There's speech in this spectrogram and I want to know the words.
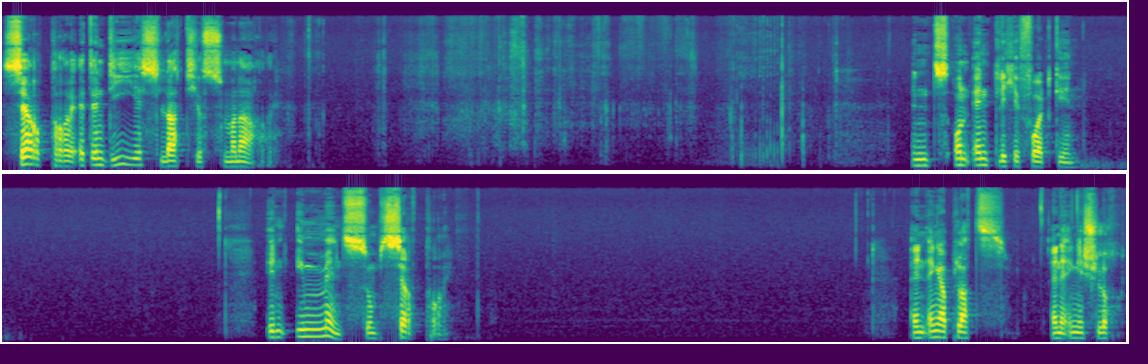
Serpere et in dies latius manare. Ins Unendliche fortgehen. In immensum serpore. Ein enger Platz, eine enge Schlucht.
